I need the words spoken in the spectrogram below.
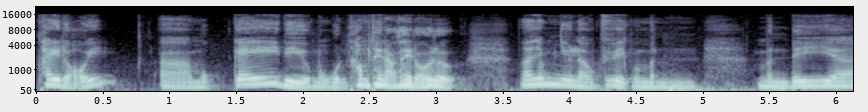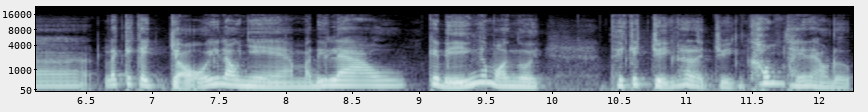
thay đổi uh, một cái điều mà quỳnh không thể nào thay đổi được. Nó giống như là cái việc mà mình mình đi uh, lấy cái cây chổi lau nhà mà đi lau cái biển á mọi người. Thì cái chuyện đó là chuyện không thể nào được.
